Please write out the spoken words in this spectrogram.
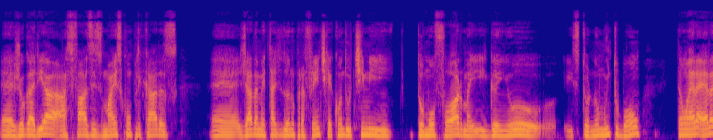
é, jogaria as fases mais complicadas é, já da metade do ano pra frente, que é quando o time tomou forma e ganhou e se tornou muito bom. Então era, era,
